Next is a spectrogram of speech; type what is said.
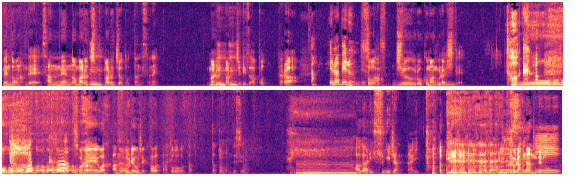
面倒なんで3年のマルチ、うん。マルチを取ったんですよね。マル,、うんうんマルチビザを取ったらあ選べるんですか、そうです。16万ぐらいして、高っ。おそれはあの領事が変わった後だったと思うんですよ。うー。ん上がりすぎじゃない？と思って。いくらなんでも。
